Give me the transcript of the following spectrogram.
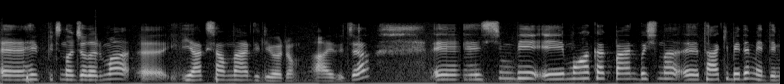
E, hep bütün hocalarıma e, iyi akşamlar diliyorum ayrıca. E, şimdi e, muhakkak ben başına e, takip edemedim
